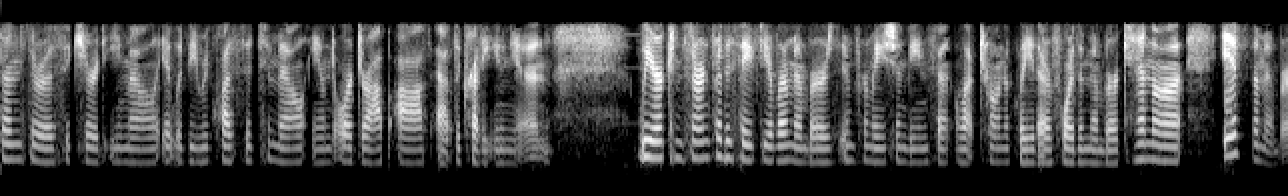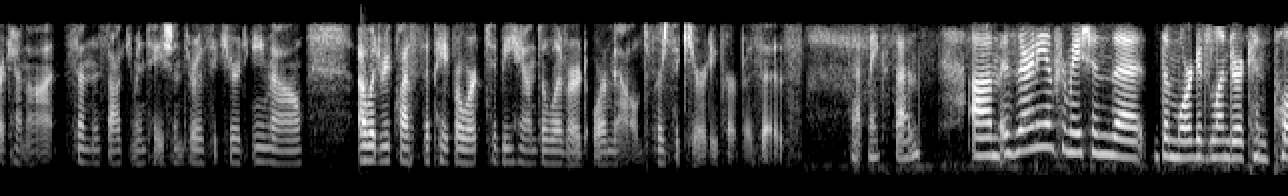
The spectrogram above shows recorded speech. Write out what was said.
send through a secured email, it would be requested to mail and or drop off at the credit union. We are concerned for the safety of our members, information being sent electronically. Therefore, the member cannot, if the member cannot send this documentation through a secured email, I would request the paperwork to be hand delivered or mailed for security purposes. That makes sense. Um, is there any information that the mortgage lender can pull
